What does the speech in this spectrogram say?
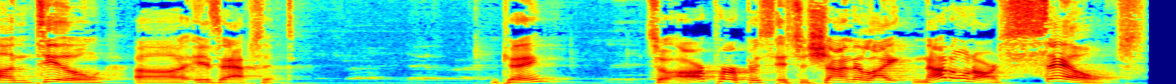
until uh, it's absent. Okay? So our purpose is to shine the light not on ourselves,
